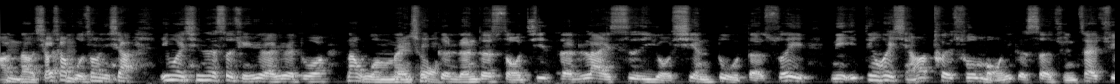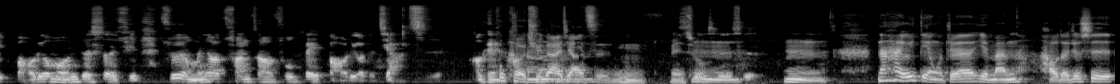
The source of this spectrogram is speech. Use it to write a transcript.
啊，那小小补充一下，因为现在社群越来越多，那我们一个人的手机的 LINE 是有限度的，所以你一定会想要退出某一个社群，再去保留某一个社群，所以我们要创造出被保留的价值。OK，不可取代价值。嗯，没错，是是。嗯，那还有一点我觉得也蛮好的，就是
